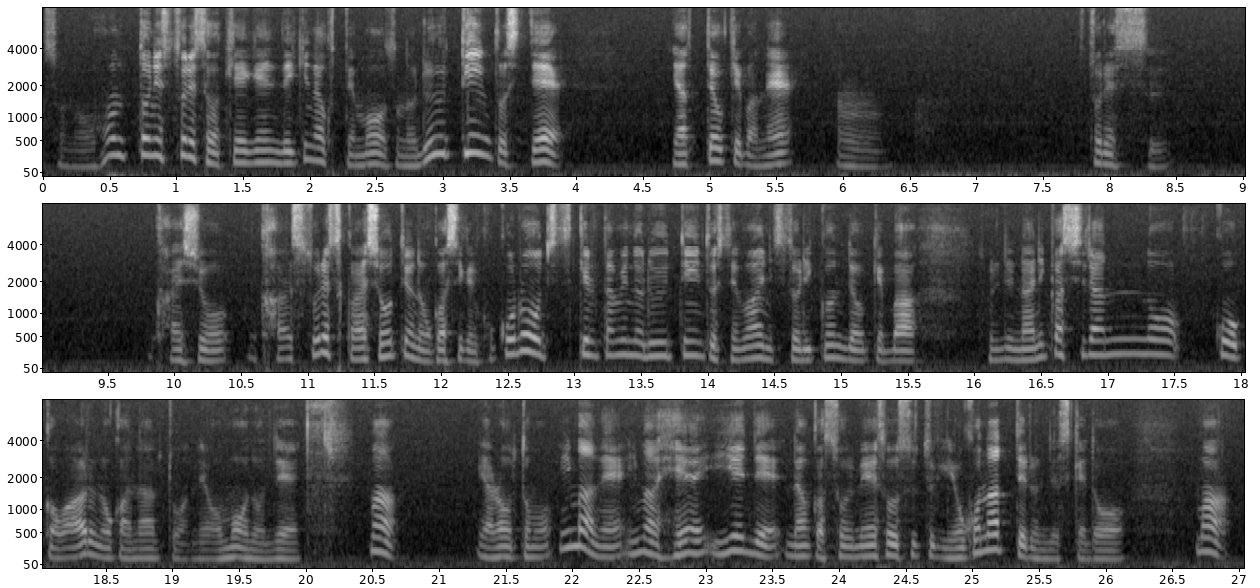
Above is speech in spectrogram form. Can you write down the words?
その、本当にストレスが軽減できなくても、その、ルーティンとしてやっておけばね、うん。ストレス解消、ストレス解消っていうのはおかしいけど、心を落ち着けるためのルーティンとして毎日取り組んでおけば、それで何かしらの効果はあるのかなとはね、思うので、まあ、やろうとも。今ね、今部屋、家でなんかそういう瞑想するときに行ってるんですけど、まあ、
